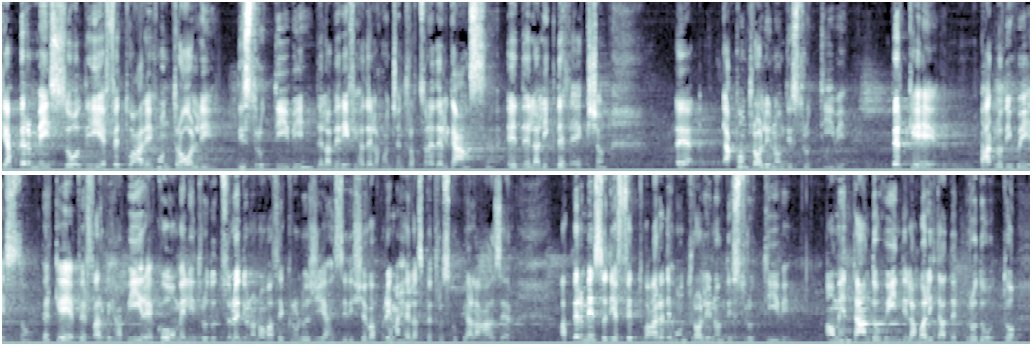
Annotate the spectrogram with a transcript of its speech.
che ha permesso di effettuare i controlli distruttivi della verifica della concentrazione del gas e della leak detection eh, a controlli non distruttivi. Perché parlo di questo? Perché per farvi capire come l'introduzione di una nuova tecnologia che si diceva prima che è la spettroscopia laser ha permesso di effettuare dei controlli non distruttivi, aumentando quindi la qualità del prodotto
